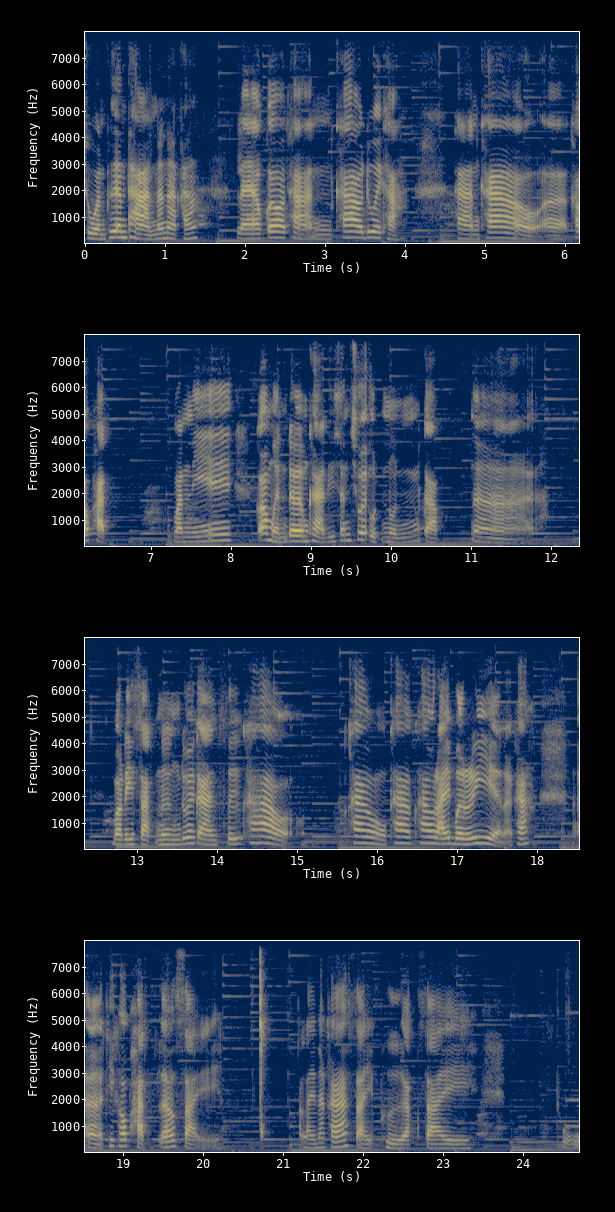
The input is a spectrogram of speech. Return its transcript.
ชวนเพื่อนทานนั่นนะคะ แล้วก็ทานข้าวด้วยค่ะ ทานข้าวข้าวผัด วันนี้ก็เหมือนเดิมค่ะดิฉันช่วยอุดหนุนกับบริษัทหนึ่งด้วยการซื้อข้าวข้าวข้าวข้าวไรเบอรี่นะคะที่เขาผัดแล้วใส่อะไรนะคะ ใส่เผือกใส่ถั่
